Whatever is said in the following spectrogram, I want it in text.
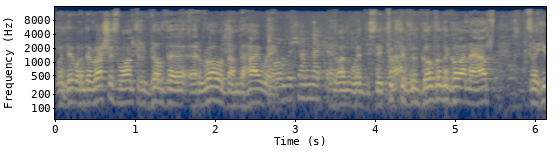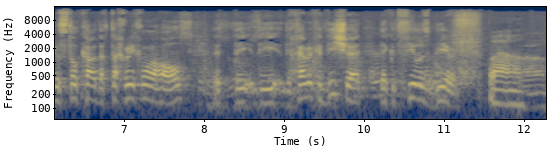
when, the, when the Russians wanted to build a, a road on the highway, when, when they took the Vilna Gaon out, so he was still covered, the tachrichim were holes, the, the, the, the Chevra Kadisha, they could feel his beard. Wow.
